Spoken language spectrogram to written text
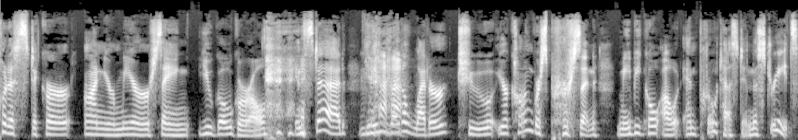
put a sticker on your mirror saying, you go girl. Instead, maybe write a letter to your congressperson. Maybe go out and protest in the streets.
